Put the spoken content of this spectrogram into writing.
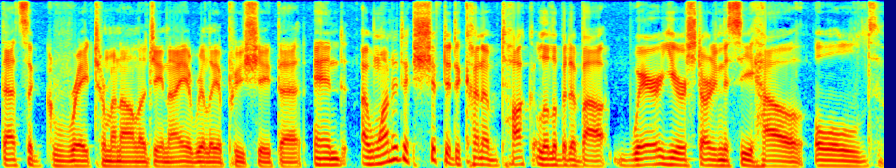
That's a great terminology, and I really appreciate that. And I wanted to shift it to kind of talk a little bit about where you're starting to see how old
